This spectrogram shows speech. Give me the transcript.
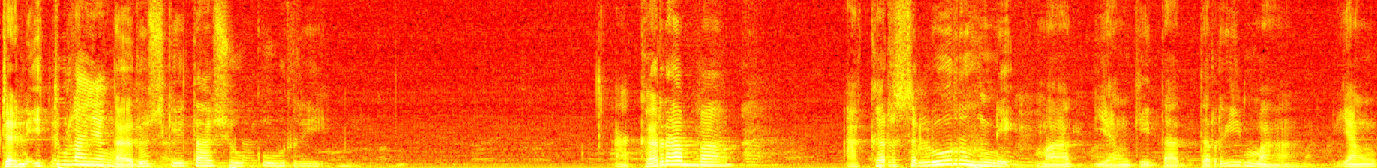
Dan itulah yang harus kita syukuri. Agar apa? Agar seluruh nikmat yang kita terima yang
